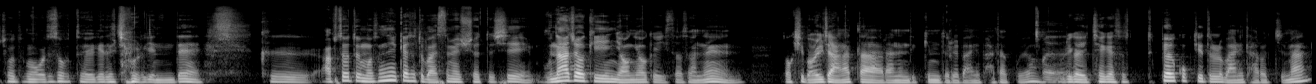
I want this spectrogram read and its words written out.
저도 뭐 어디서부터 얘기해야 될지 모르겠는데 그 앞서도 뭐 선생님께서도 말씀해 주셨듯이 문화적인 영역에 있어서는 역시 멀지 않았다라는 느낌들을 많이 받았고요. 네. 우리가 이 책에서 특별 꼭지들로 많이 다뤘지만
